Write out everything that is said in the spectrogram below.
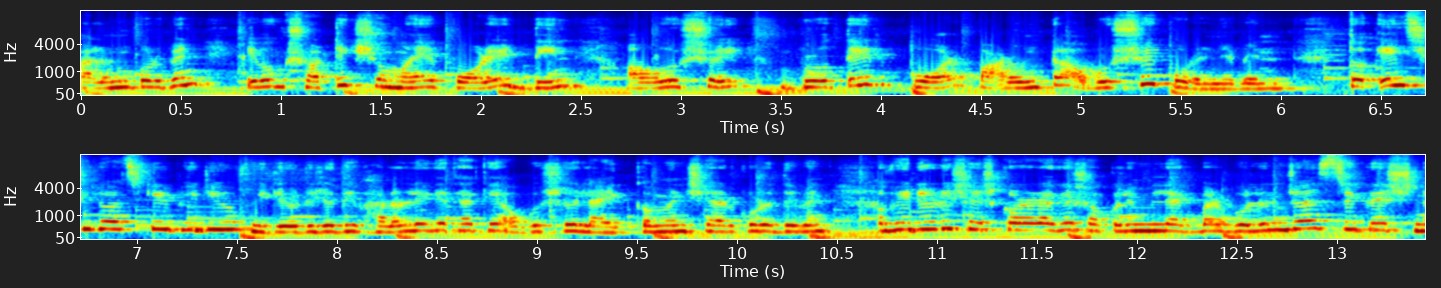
পালন করবেন এবং সঠিক সময়ে পরের দিন অবশ্যই ব্রতের পর পালনটা অবশ্যই করে নেবেন। তো এই ছিল আজকের ভিডিও। ভিডিওটি যদি ভালো লেগে থাকে, অবশ্যই লাইক, কমেন্ট, শেয়ার করে দেবেন। ভিডিওটি শেষ করার আগে সকলে মিলে একবার বলুন জয় শ্রীকৃষ্ণ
